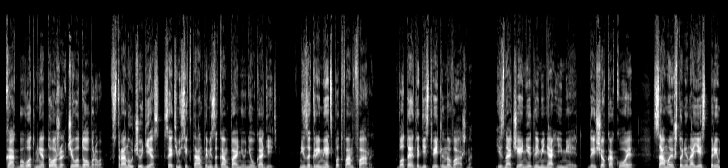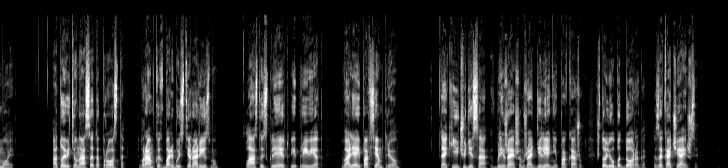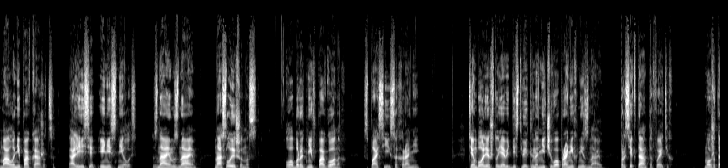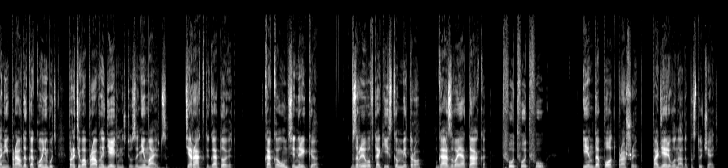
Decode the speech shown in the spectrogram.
Как бы вот мне тоже, чего доброго, в страну чудес с этими сектантами за компанию не угодить, не загреметь под фанфары. Вот это действительно важно. И значение для меня имеет, да еще какое, самое что ни на есть прямое. А то ведь у нас это просто, в рамках борьбы с терроризмом. Ласты склеют и привет, валяй по всем трем. Такие чудеса в ближайшем же отделении покажут, что любо-дорого, закачаешься. Мало не покажется. Алисе и не снилось. Знаем, знаем, наслышано-с. Оборотни в погонах. Спаси и сохрани. Тем более, что я ведь действительно ничего про них не знаю. Про сектантов этих. Может, они правда какой-нибудь противоправной деятельностью занимаются. Теракты готовят. Как Аум Сенрикё. Взрывы в токийском метро. Газовая атака. Тфу-тфу-тфу. Индопот прошиб. По дереву надо постучать.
